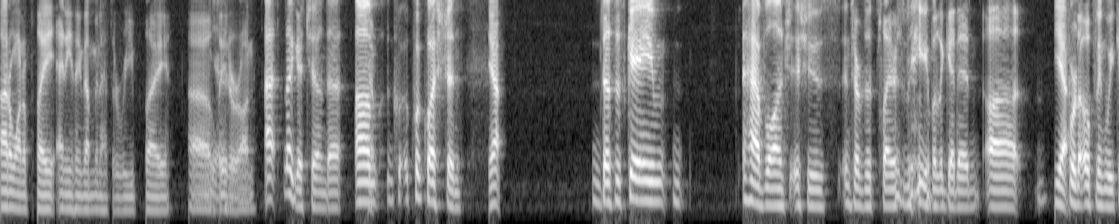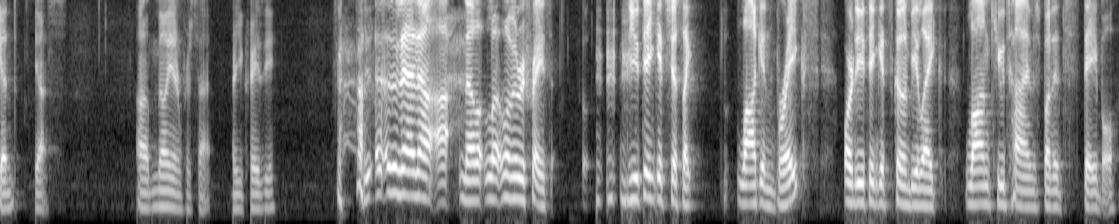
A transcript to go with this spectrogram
I don't want to play anything that I'm gonna have to replay uh, Yeah. later on. I, I get you on that. Um, qu- quick question: Yeah, Does this game have launch issues in terms of players being able to get in uh, yes, for the opening weekend? yes, a million percent. Are you crazy? Uh, no, no, uh, no. Let, let me rephrase. Do you think it's just like login breaks, or do you think it's gonna be like long queue times, but it's stable?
